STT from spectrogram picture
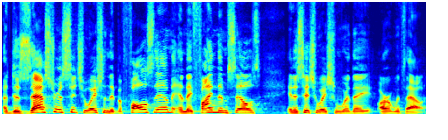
a disastrous situation that befalls them and they find themselves in a situation where they are without.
